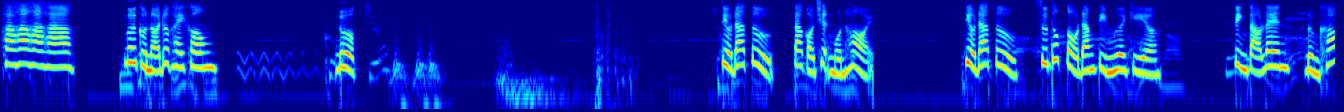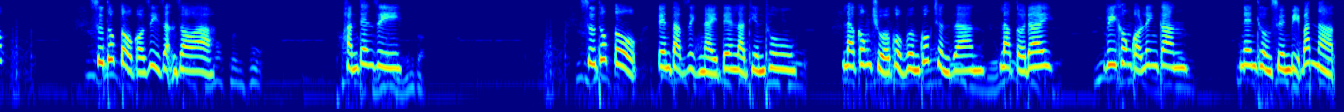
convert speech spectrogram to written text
Ha ha ha ha. Ngươi cứ nói được hay không? Được. Tiểu đa tử, ta có chuyện muốn hỏi. Tiểu đa tử, sư thúc tổ đang tìm ngươi kìa. Tỉnh táo lên, đừng khóc. Sư thúc tổ có gì dặn dò à? Hắn tên gì? Sư thúc tổ, tên tạp dịch này tên là Thiên Thu. Là công chúa của vương quốc Trần Gian, là tới đây. Vì không có linh căn, nên thường xuyên bị bắt nạt.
